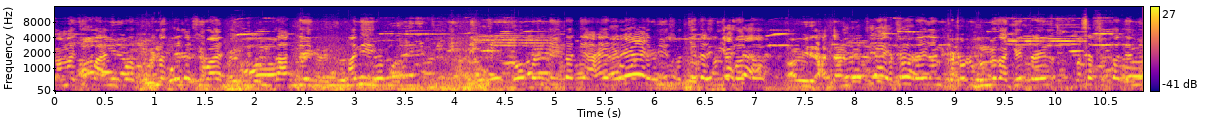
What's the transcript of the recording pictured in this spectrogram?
कामाची पाहणी पूर्ण केल्याशिवाय जात नाही. आणि जोपर्यंत इथं ते आहेत स्वच्छता राहील आणि कठोर भूमिका घेत राहील असं सुद्धा त्यांनी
